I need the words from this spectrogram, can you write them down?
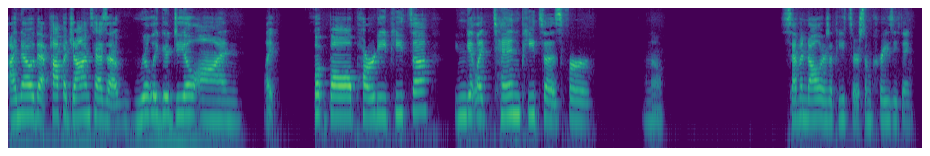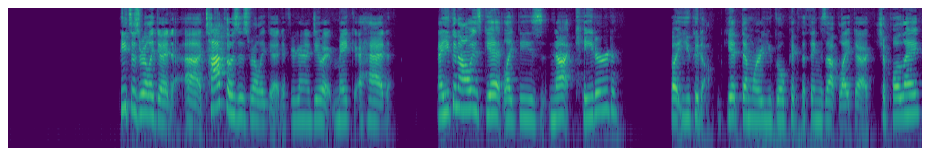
I know that Papa John's has a really good deal on like football party pizza. You can get like 10 pizzas for, I don't know, $7 a pizza or some crazy thing. Pizza's really good. Uh, tacos is really good. If you're going to do it, make ahead. Now, you can always get like these not catered, but you could get them where you go pick the things up, like a Chipotle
